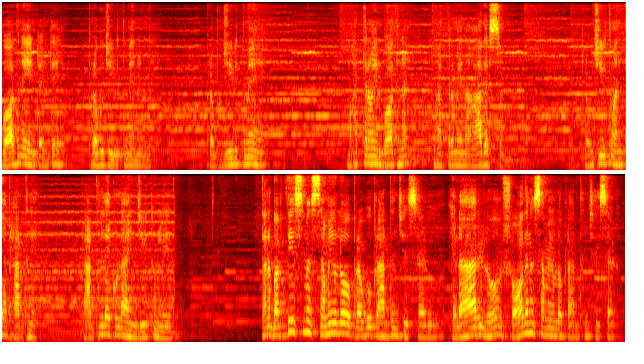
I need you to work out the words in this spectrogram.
బోధన ఏంటంటే ప్రభు జీవితమేనండి. ప్రభు జీవితమే మహత్తరమైన బోధన మహత్తరమైన ఆదర్శం. ప్రభు జీవితం అంతా ప్రార్థనే. ప్రార్థన లేకుండా ఆయన జీవితం లేదు. తన బప్తిస్మ సమయంలో ప్రభు ప్రార్థన చేశాడు. ఎడారిలో శోధన సమయంలో ప్రార్థన చేశాడు.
